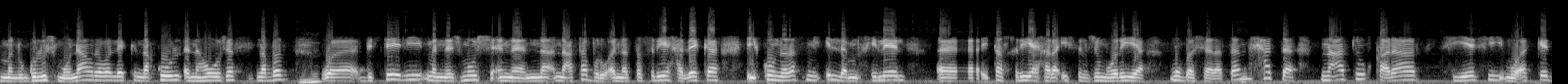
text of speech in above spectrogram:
ما نقولوش مناورة ولكن نقول إنه هو جس نبض وبالتالي ما نجموش ان نعتبروا أن التصريح هذاك يكون رسمي إلا من خلال آه تصريح رئيس الجمهورية مباشرة. حتى نعطوا قرار سياسي مؤكد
